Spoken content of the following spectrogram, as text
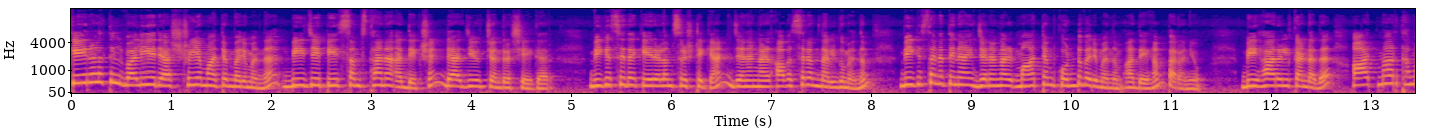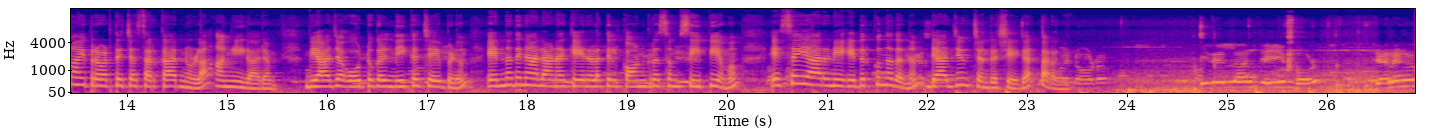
കേരളത്തിൽ വലിയ രാഷ്ട്രീയ മാറ്റം വരുമെന്ന് ബി ജെ പി സംസ്ഥാന അധ്യക്ഷൻ രാജീവ് ചന്ദ്രശേഖർ. വികസിത കേരളം സൃഷ്ടിക്കാൻ ജനങ്ങൾ അവസരം നൽകുമെന്നും വികസനത്തിനായി ജനങ്ങൾ മാറ്റം കൊണ്ടുവരുമെന്നും അദ്ദേഹം പറഞ്ഞു. ബീഹാറിൽ കണ്ടത് ആത്മാർത്ഥമായി പ്രവർത്തിച്ച സർക്കാരിനുള്ള അംഗീകാരം. വ്യാജ വോട്ടുകൾ നീക്കം ചെയ്യപ്പെടും എന്നതിനാലാണ് കേരളത്തിൽ കോൺഗ്രസും സി പി എമ്മും എസ് ഐ ആറിനെ എതിർക്കുന്നതെന്നും രാജീവ് ചന്ദ്രശേഖർ പറഞ്ഞു. ഇതെല്ലാം ചെയ്യുമ്പോൾ ജനങ്ങൾ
